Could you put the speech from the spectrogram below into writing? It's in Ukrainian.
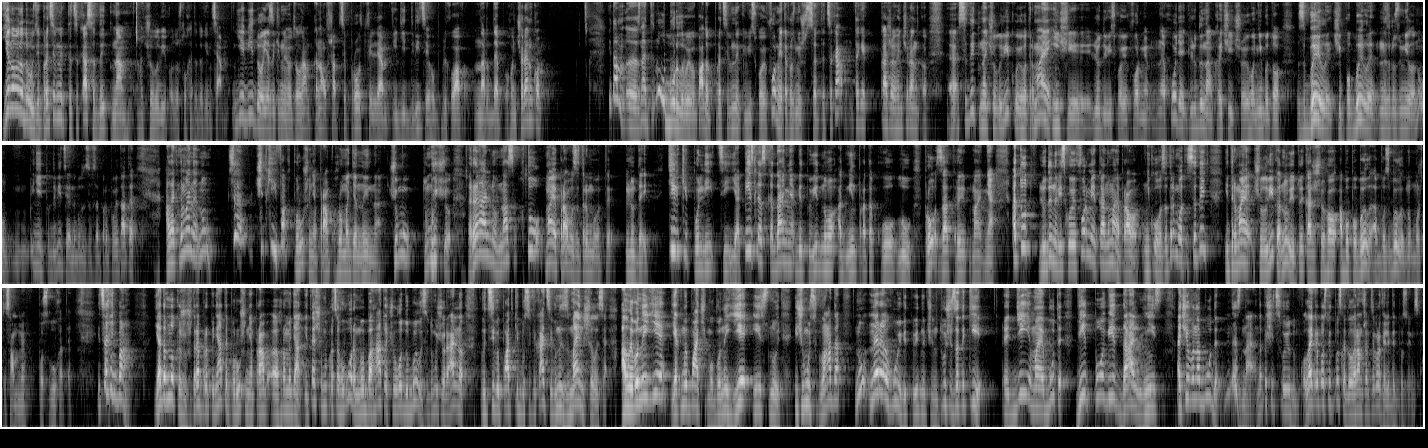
Є новина, друзі. Працівник ТЦК сидить на чоловіку. Дослухайте до кінця. Є відео, я закину його в телеграм-канал в шапці профіля. Ідіть, дивіться, його публікував нардеп Гончаренко. І там, е, знаєте, ну, обурливий випадок. Працівник в військовій формі, я так розумію, що це ТЦК, так як каже Гончаренко, е, сидить на чоловіку, його тримає. Інші люди в військовій формі ходять. Людина кричить, що його нібито збили чи побили, незрозуміло. Ну, ідіть, подивіться, я не буду це все переповідати. Але як на мене, ну це чіткий факт порушення прав громадянина. Чому? Тому що реально в нас хто має право затримувати людей? Тільки поліція після складання відповідного адмінпротоколу про затримання. А тут людина в військовій формі, яка не має права нікого затримувати, сидить і тримає чоловіка. Ну і той каже, що його або побили, або збили. Ну можете самі послухати. І це ганьба. Я давно кажу, що треба припиняти порушення прав е, громадян. І те, що ми про це говоримо, ми багато чого добилися, тому що реально ці випадки бусифікації вони зменшилися. Але вони є, як ми бачимо, вони є і існують. І чомусь влада ну не реагує відповідним чином, тому що за такі е, дії має бути відповідальність. А чи вона буде? Не знаю. Напишіть свою думку. Лайк, репост, підписка, телеграм, шапці профілі. Підписуємося.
